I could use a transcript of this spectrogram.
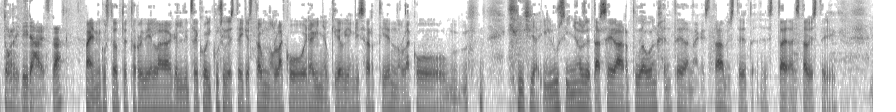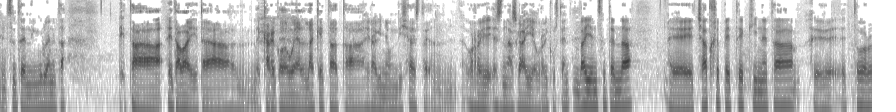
Etorri dira, ez da? Bai, nik uste dut etorri dela gelditzeko ikusi besteik ez da nolako eragin auki dauen gizartien, nolako ilusinoz eta zer hartu dauen jente danak, ez da, beste, ez da, ez da beste entzuten inguruen eta eta, eta bai, eta ekarreko daue aldaketa eta eragin handia, ez da, horre ez nazgai aurre ikusten. Bai entzuten da, e, chat GPT-kin eta e, etor,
